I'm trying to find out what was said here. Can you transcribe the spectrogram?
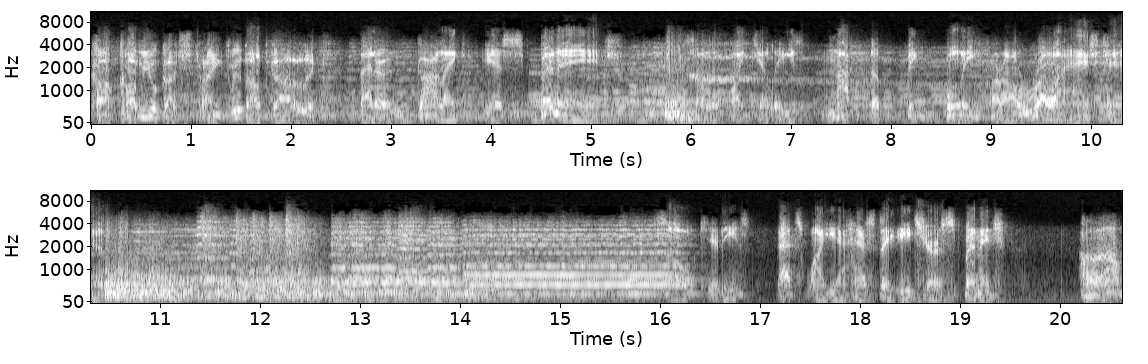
How come you got strength without garlic? Better than garlic is spinach. Hercules knocked the big bully for a row of ash cans. So, kiddies, that's why you has to eat your spinach. Huh?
